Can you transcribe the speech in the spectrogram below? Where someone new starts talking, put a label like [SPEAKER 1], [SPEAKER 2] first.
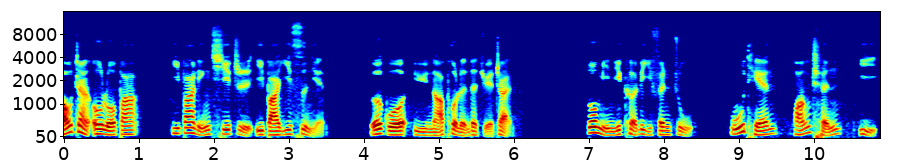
[SPEAKER 1] 鏖战欧罗巴，一八零七至一八一四年，俄国与拿破仑的决战。多米尼克·利芬著，吴田、王晨译。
